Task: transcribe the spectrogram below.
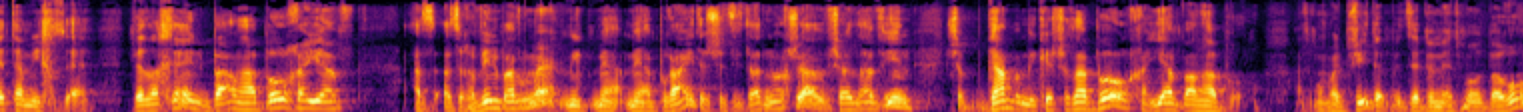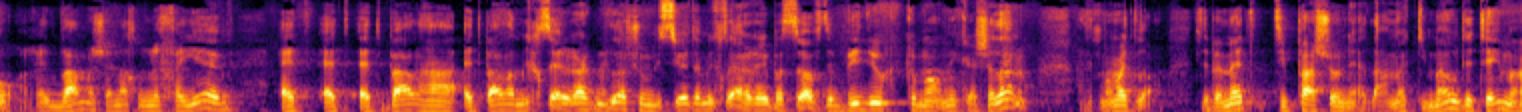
את המכסה, ולכן בעל הבור חייב. אז, אז רבינו בא ואומר, מה, מהברייתא שציטטנו עכשיו, אפשר להבין שגם במקרה של הבור חייב בעל הבור. אז כמו אומרת פשיטא, זה באמת מאוד ברור. הרי למה שאנחנו נחייב את, את, את, בעל, ה, את בעל המכסה רק בגלל שהוא מסיר את המכסה, הרי בסוף זה בדיוק כמו המקרה שלנו. אז כמו אומרת, לא, זה באמת טיפה שונה. למה? כי מהו דתימה?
